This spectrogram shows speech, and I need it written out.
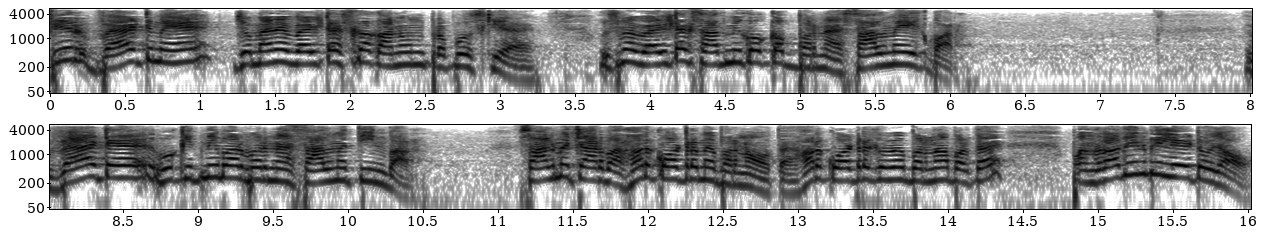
फिर वैट में जो मैंने वेल टैक्स का कानून प्रपोज किया है, उसमें वेल टैक्स आदमी को कब भरना है? साल में एक बार। वैट है, वो कितनी बार भरना है? साल में तीन बार। साल में चार बार। हर क्वार्टर में भरना होता है। हर क्वार्टर में भरना पड़ता है। पंद्रह दिन भी लेट हो जाओ।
